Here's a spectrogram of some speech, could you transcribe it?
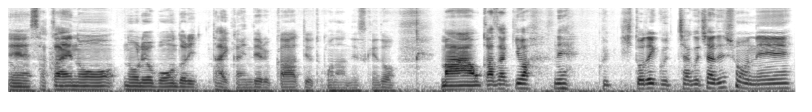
えー、栄の納涼盆踊り大会に出るかっていうとこなんですけど、まあ、岡崎はね、人でぐっちゃぐちゃでしょうね。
